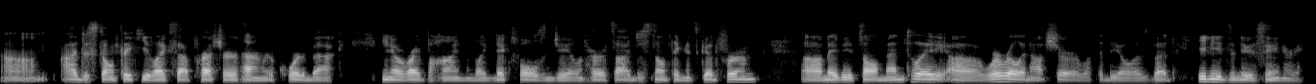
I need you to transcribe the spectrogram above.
um, I just don't think he likes that pressure of having a quarterback, you know, right behind him like Nick Foles and Jalen Hurts. I just don't think it's good for him. Uh, maybe it's all mentally. Uh, we're really not sure what the deal is, but he needs a new scenery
